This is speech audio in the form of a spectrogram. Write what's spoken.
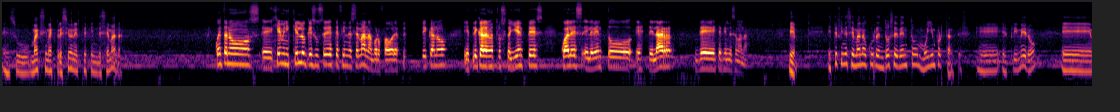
en, su máxima expresión este fin de semana. Cuéntanos, eh, Géminis, ¿qué es lo que sucede este fin de semana? Por favor, explícanos y explícale a nuestros oyentes cuál es el evento estelar de este fin de semana. Bien, este fin de semana ocurren dos eventos muy importantes. Eh, el primero eh,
